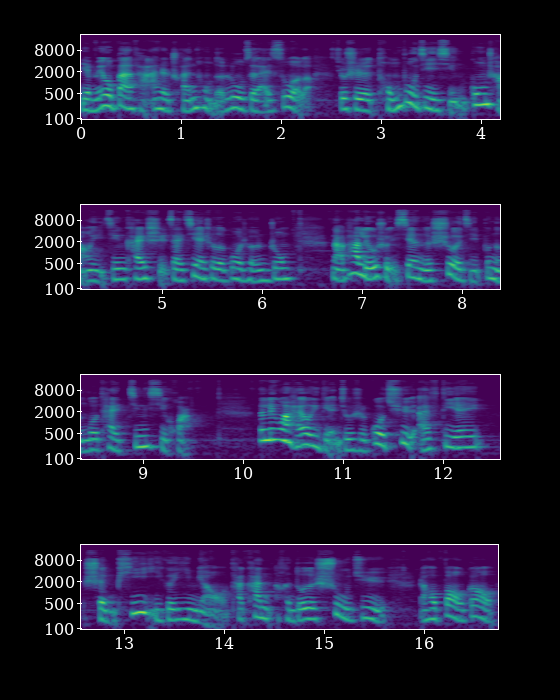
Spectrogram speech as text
也没有办法按照传统的路子来做了，就是同步进行。工厂已经开始在建设的过程中，哪怕流水线的设计不能够太精细化。那另外还有一点就是，过去 FDA 审批一个疫苗，他看很多的数据，然后报告，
